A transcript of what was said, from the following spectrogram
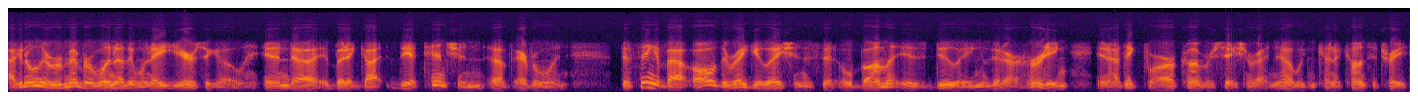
I can only remember one other one eight years ago, and uh, but it got the attention of everyone. The thing about all the regulations that Obama is doing that are hurting, and I think for our conversation right now, we can kind of concentrate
